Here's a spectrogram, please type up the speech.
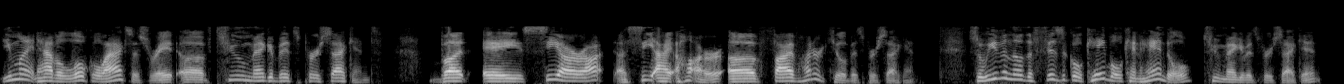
You might have a local access rate of 2 megabits per second, but a CR, a CIR of 500 kilobits per second. So even though the physical cable can handle 2 megabits per second,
